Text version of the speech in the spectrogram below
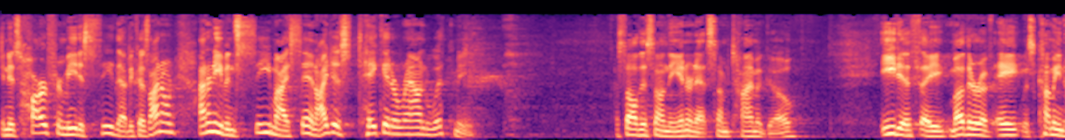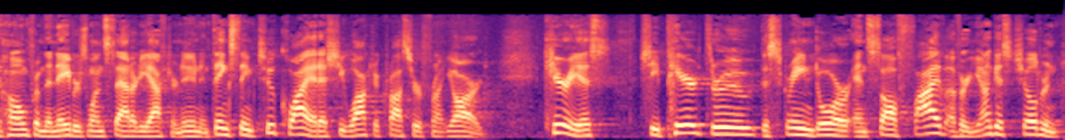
And it's hard for me to see that because I don't, I don't even see my sin. I just take it around with me. I saw this on the internet some time ago. Edith, a mother of eight, was coming home from the neighbors one Saturday afternoon, and things seemed too quiet as she walked across her front yard. Curious, she peered through the screen door and saw five of her youngest children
